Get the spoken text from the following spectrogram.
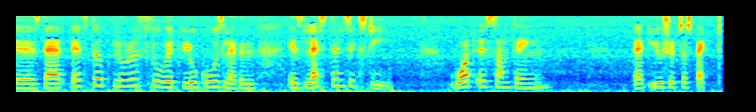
is that if the pleural fluid glucose level is less than 60, what is something that you should suspect?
